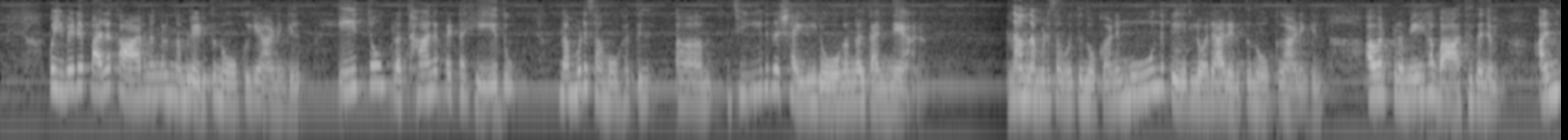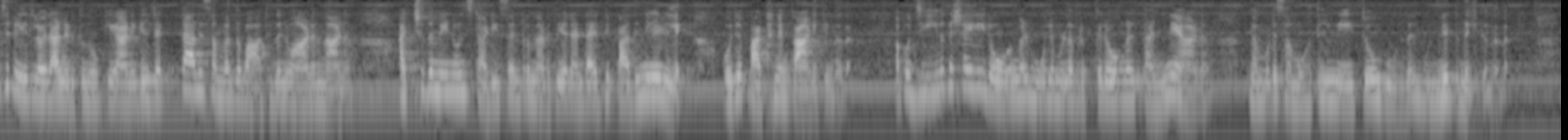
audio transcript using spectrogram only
അപ്പോൾ ഇവയുടെ പല കാരണങ്ങളും നമ്മൾ എടുത്തു നോക്കുകയാണെങ്കിൽ ഏറ്റവും പ്രധാനപ്പെട്ട ഹേതു നമ്മുടെ സമൂഹത്തിൽ ജീവിതശൈലി രോഗങ്ങൾ തന്നെയാണ്. നാം നമ്മുടെ സമൂഹത്തിൽ നോക്കുകയാണെങ്കിൽ മൂന്ന് പേരിൽ ഒരാൾ എടുത്ത് നോക്കുകയാണെങ്കിൽ അവർ പ്രമേഹ ബാധിതനും അഞ്ച് പേരിൽ ഒരാൾ എടുത്ത് നോക്കുകയാണെങ്കിൽ രക്താതി സമ്മർദ്ദ ബാധിതനുമാണെന്നാണ് അച്യുതമേനോൻ സ്റ്റഡി സെന്റർ നടത്തിയ രണ്ടായിരത്തി പതിനേഴിലെ ഒരു പഠനം കാണിക്കുന്നത്. അപ്പോൾ ജീവിതശൈലി രോഗങ്ങൾ മൂലമുള്ള വൃക്കരോഗങ്ങൾ തന്നെയാണ് നമ്മുടെ സമൂഹത്തിൽ നിന്ന് ഏറ്റവും കൂടുതൽ മുന്നിട്ട് നിൽക്കുന്നത്.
